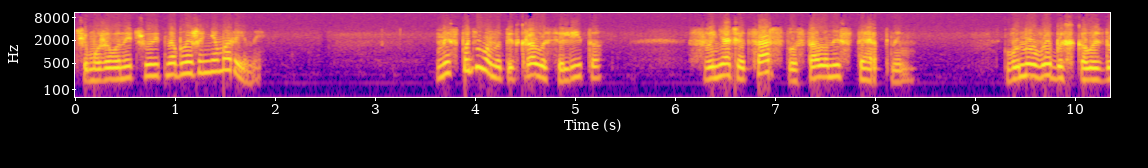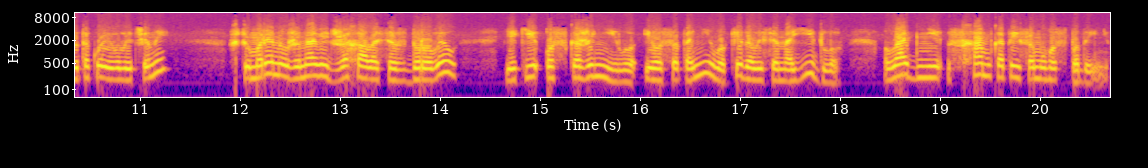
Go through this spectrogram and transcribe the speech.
Чи, може, вони чують наближення Марини? Несподівано підкралося літо. Свиняче царство стало нестерпним. Воно вибихкалось до такої величини, що Марина вже навіть жахалася здоровил, які оскаженіло і осатаніло кидалися на їдло, ладні схамкати й саму господиню.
